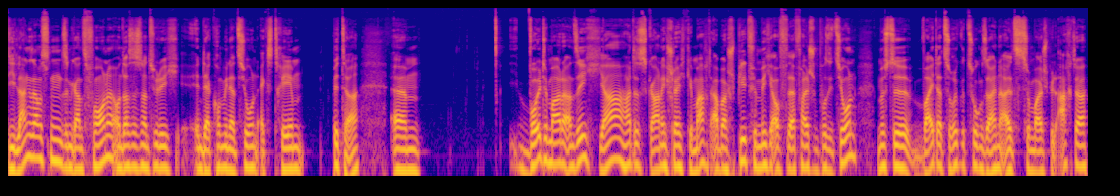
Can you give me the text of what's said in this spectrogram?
Die langsamsten sind ganz vorne und das ist natürlich in der Kombination extrem bitter. Ähm, Voltemade an sich, ja, hat es gar nicht schlecht gemacht, aber spielt für mich auf der falschen Position, müsste weiter zurückgezogen sein als zum Beispiel Achter.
